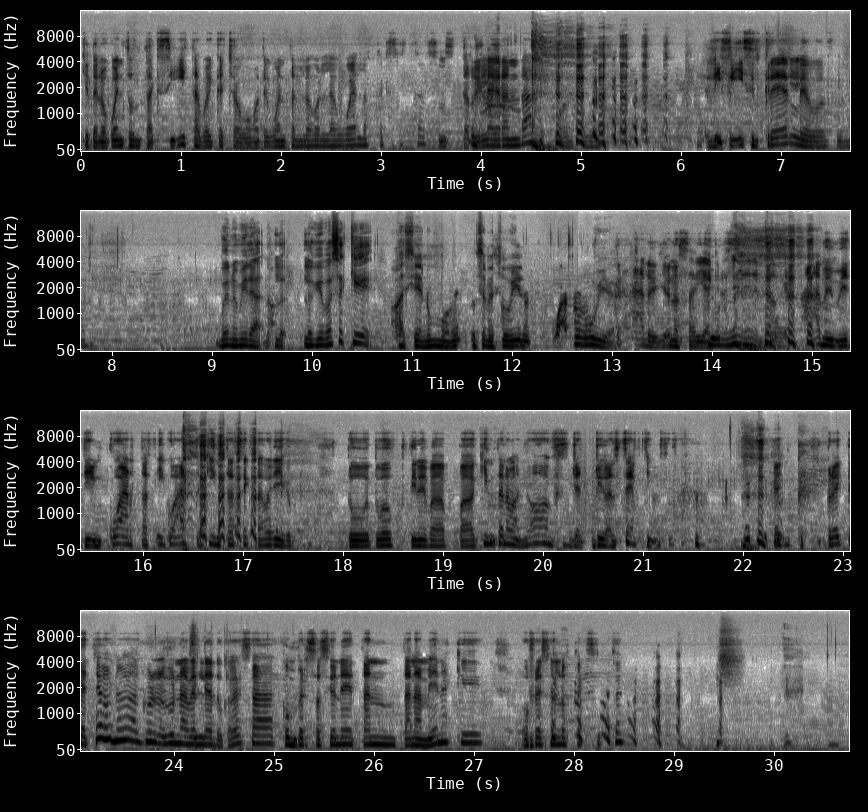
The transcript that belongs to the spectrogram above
Que te lo cuenta un taxista, pues, ¿cachado? Como te cuentan luego en la web los taxistas, son terrible agrandados. pues, es difícil creerle, pues. Bueno, mira, lo, lo que pasa es que Así en un momento se me subieron cuatro rubias. Claro, yo no sabía qué hacer. Entonces, ah, me metí en cuarta, sí, cuarta, quinta, sexta. Oye, tú, tú tienes para quinta nomás. No, pues yo yo iba en séptima. así. Pero hay cachado, ¿no? ¿Alguna, vez le ha tocado esas conversaciones tan, tan amenas que ofrecen los taxistas?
